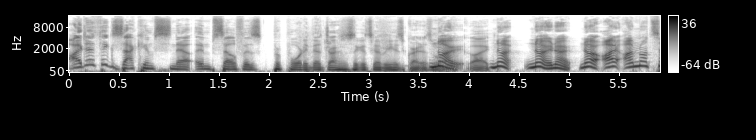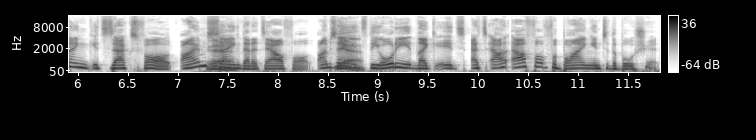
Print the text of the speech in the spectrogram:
I don't think zack himself, himself is purporting that Justice League is going to be his greatest no, work. Like, no, no, no, no. I, I'm not saying it's Zack's fault. I'm Yeah. saying that it's our fault. I'm saying Yeah. it's the audience. Like it's it's our, our fault for buying into the bullshit.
